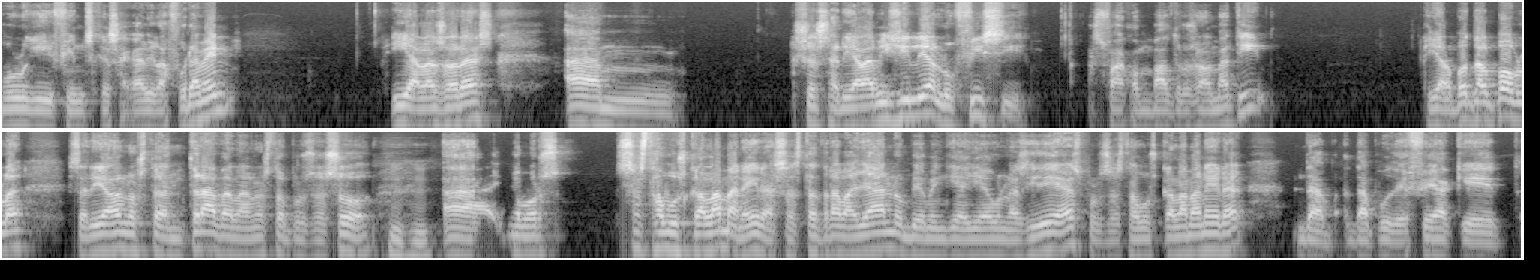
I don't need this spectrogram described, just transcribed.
vulgui fins que s'acabi l'aforament. I aleshores, eh, això seria la vigília, l'ofici es fa com Valtros al matí, i el vot del poble seria la nostra entrada, la nostra processó. Uh -huh. uh, llavors, s'està buscant la manera, s'està treballant, òbviament ja hi ha unes idees, però s'està buscant la manera de, de poder fer aquest,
